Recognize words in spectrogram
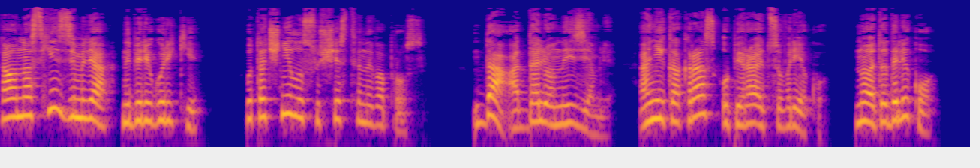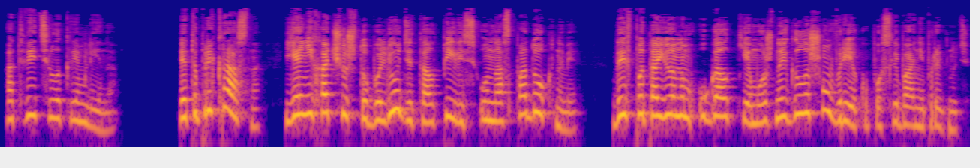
А у нас есть земля на берегу реки? Уточнила существенный вопрос. Да, отдаленные земли. Они как раз упираются в реку. Но это далеко, ответила Кремлина. Это прекрасно. Я не хочу, чтобы люди толпились у нас под окнами. Да и в потаенном уголке можно и голышом в реку после бани прыгнуть.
